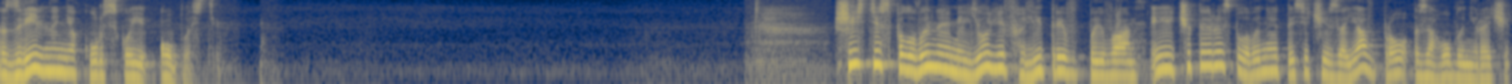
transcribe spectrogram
звільнення Курської області. Шість із половиною мільйонів літрів пива і 4,5 тисячі заяв про загублені речі.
